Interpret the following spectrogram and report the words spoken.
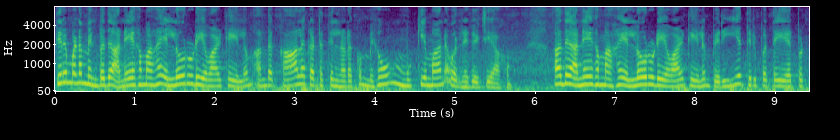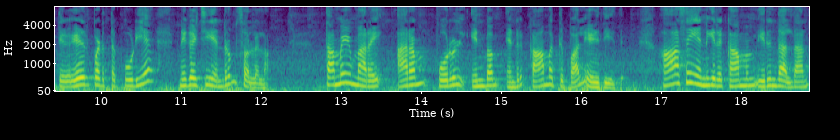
திருமணம் என்பது அநேகமாக எல்லோருடைய வாழ்க்கையிலும் அந்த காலகட்டத்தில் நடக்கும் மிகவும் முக்கியமான ஒரு நிகழ்ச்சியாகும். அது அநேகமாக எல்லோருடைய வாழ்க்கையிலும் பெரிய திருப்பத்தை ஏற்படுத்தி ஏற்படுத்தக்கூடிய நிகழ்ச்சி என்றும் சொல்லலாம். தமிழ் மறை அறம் பொருள் இன்பம் என்று காமத்துப்பால் எழுதியது. ஆசை என்கிற காமம் இருந்தால்தான்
